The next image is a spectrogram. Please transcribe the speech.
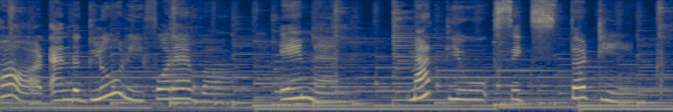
power and the glory forever. Amen. Matthew 6:13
